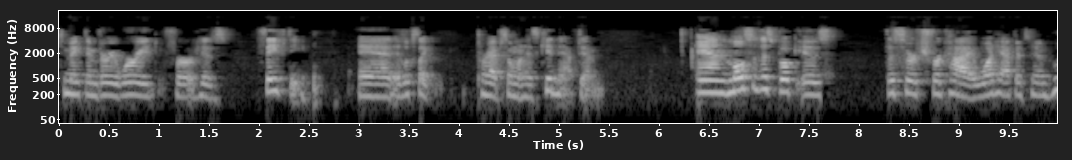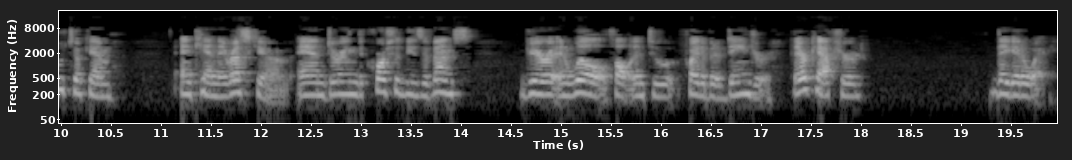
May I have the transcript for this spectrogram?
to make them very worried for his safety. And it looks like perhaps someone has kidnapped him. And most of this book is the search for Kai. What happened to him? Who took him? And can they rescue him? And during the course of these events, Vera and Will fall into quite a bit of danger. They're captured. They get away.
